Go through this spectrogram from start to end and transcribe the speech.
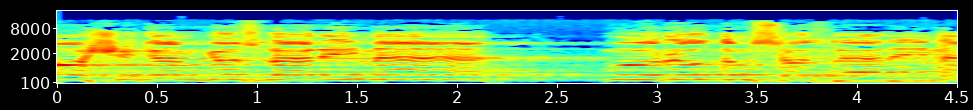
Aşıqəm gözlərinə Vuruldum sözlərinə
